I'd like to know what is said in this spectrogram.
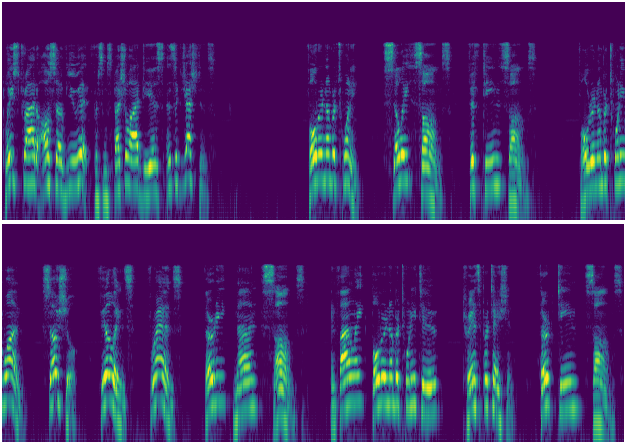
Please try to also view it for some special ideas and suggestions. Folder number 20, Silly Songs, 15 songs. Folder number 21, Social, Feelings, Friends, 39 songs. And finally, folder number 22, Transportation, 13 songs.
